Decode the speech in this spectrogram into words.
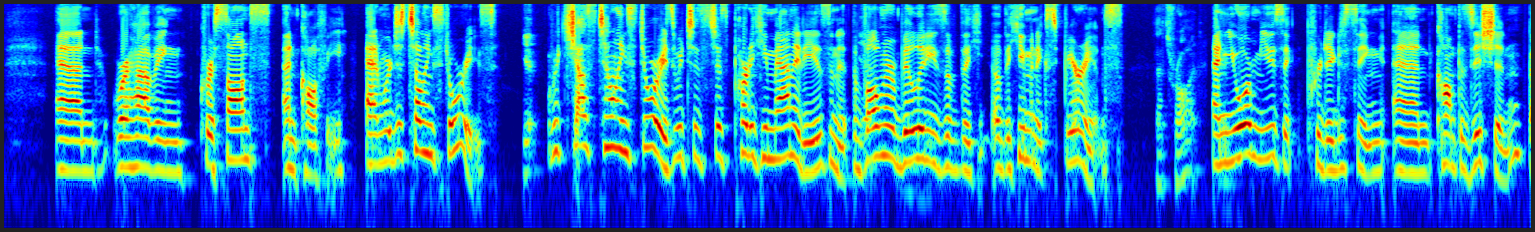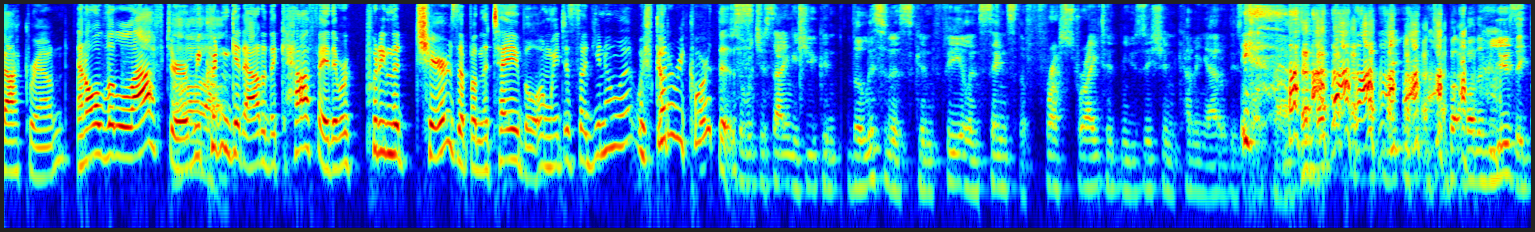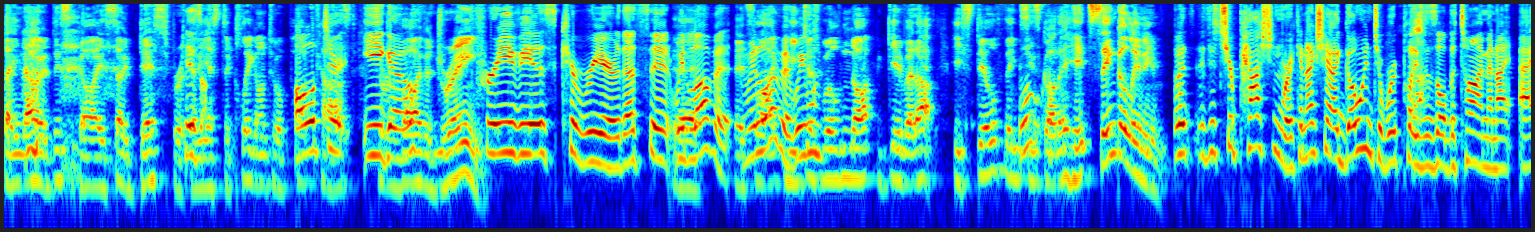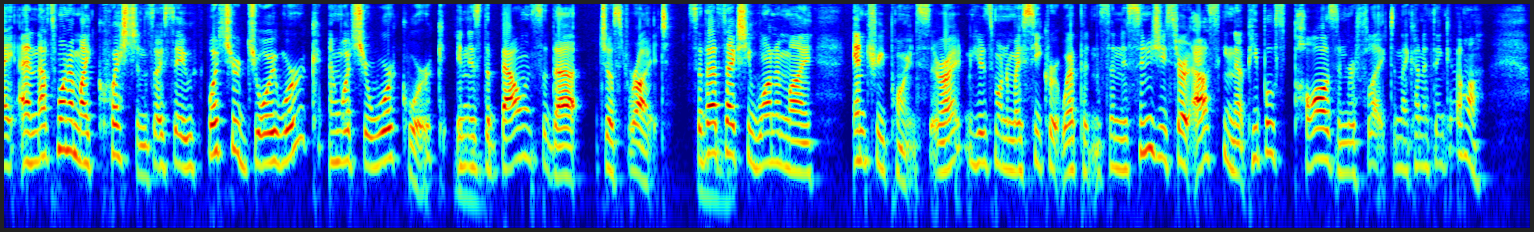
and we're having croissants and coffee, and we're just telling stories. Yep. We're just telling stories, which is just part of humanity, isn't it? The vulnerabilities of the of the human experience. That's right. And your music producing and composition background and all the laughter. We Ah. couldn't get out of the cafe. They were putting the chairs up on the table and we just said, you know what? We've got to record this. So what you're saying is you can, the listeners can feel and sense the frustrated musician coming out of this podcast. But by the music, they know this guy is so desperate His that he has to cling onto a Alter podcast ego. to revive a dream. Previous career. That's it. We love it. It's we like love it. He we just will not give it up. He still thinks Well- he's got a hit single in him. But it's your passion work, and actually, I go into workplaces all the time, and I, I and that's one of my questions. I say, "What's your joy work, and what's your work work, and is the balance of that just right?" So that's mm-hmm. actually one of my entry points. All right, here's one of my secret weapons. And as soon as you start asking that, people pause and reflect, and they kind of think, "Oh."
